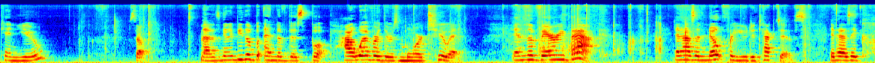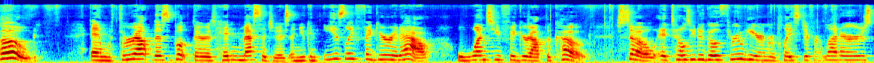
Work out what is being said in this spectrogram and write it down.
Can you? So, that is going to be the end of this book. However, there's more to it. In the very back, it has a note for you detectives. It has a code. And throughout this book, there is hidden messages, and you can easily figure it out once you figure out the code. So it tells you to go through here and replace different letters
